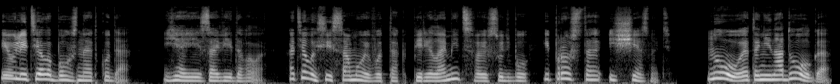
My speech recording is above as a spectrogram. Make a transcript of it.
и улетела бог знает куда. Я ей завидовала. Хотелось и самой вот так переломить свою судьбу и просто исчезнуть. «Ну, это ненадолго.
